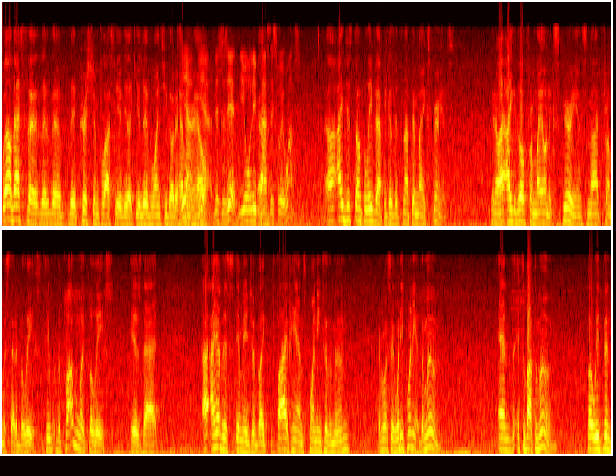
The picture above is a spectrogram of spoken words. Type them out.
Well, that's the, the, the, the Christian philosophy of like you live once, you go to heaven yeah, or hell. yeah, this is it. You only Yeah. pass this way once. Uh, I just don't believe that because it's not been my experience. You know, I, I go from my own experience, not from a set of beliefs. See, the problem with beliefs is that I, I have this image of like five hands pointing to the moon. Everyone's saying, what are you pointing at? The moon. And it's about the moon. But we've been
